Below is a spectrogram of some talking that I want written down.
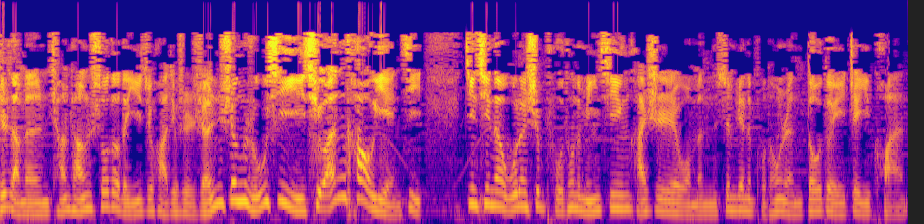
其实咱们常常说到的一句话就是“人生如戏，全靠演技”。近期呢，无论是普通的明星，还是我们身边的普通人都对这一款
